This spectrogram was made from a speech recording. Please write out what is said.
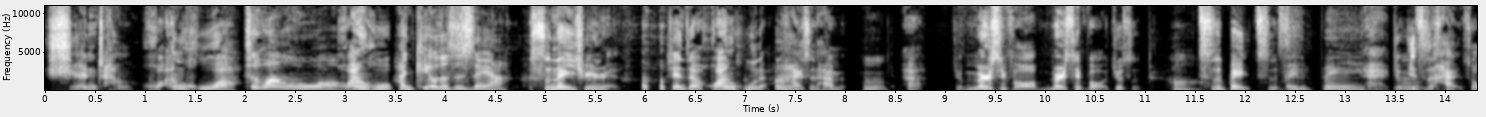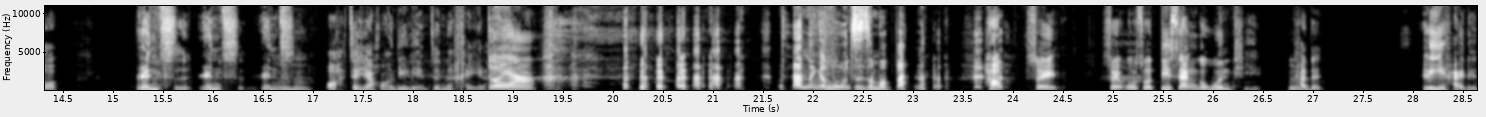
全场欢呼啊，是欢呼哦，欢呼。喊 kill 的是谁啊？是那一群人。现在欢呼的还是他们。嗯。啊，就 merciful merciful 就是慈悲慈悲慈悲，哎，就一直喊说仁慈仁慈仁慈。哇，这下皇帝脸真的黑了。对呀，他那个拇指怎么办呢？好，所以所以我说第三个问题，他的。厉害的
